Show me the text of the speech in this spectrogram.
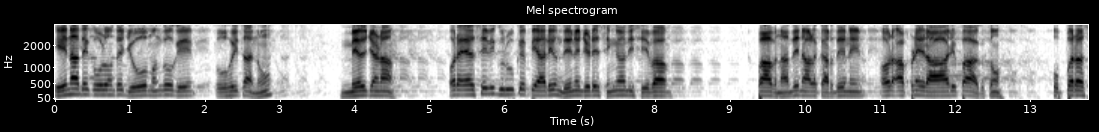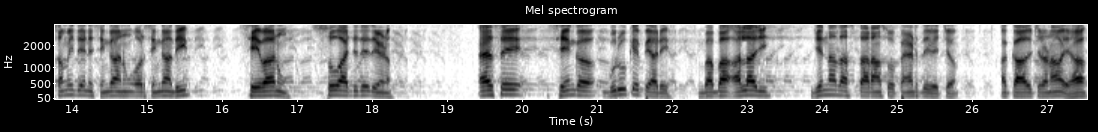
ਇਹਨਾਂ ਦੇ ਕੋਲੋਂ ਤੇ ਜੋ ਮੰਗੋਗੇ, ਉਹੀ ਤੁਹਾਨੂੰ ਮਿਲ ਜਾਣਾ। ਔਰ ਐਸੇ ਵੀ ਗੁਰੂ ਕੇ ਪਿਆਰੇ ਹੁੰਦੇ ਨੇ ਜਿਹੜੇ ਸਿੰਘਾਂ ਦੀ ਸੇਵਾ ਭਾਵਨਾ ਦੇ ਨਾਲ ਕਰਦੇ ਨੇ ਔਰ ਆਪਣੇ ਰਾਜ ਭਾਗ ਤੋਂ ਉੱਪਰ ਸਮਝਦੇ ਨੇ ਸਿੰਘਾਂ ਨੂੰ ਔਰ ਸਿੰਘਾਂ ਦੀ ਸੇਵਾ ਨੂੰ ਸੋ ਅੱਜ ਦੇ ਦਿਨ ਐਸੇ ਸਿੰਘ ਗੁਰੂ ਕੇ ਪਿਆਰੇ ਬਾਬਾ ਆਲਾ ਜੀ, ਜਿਨ੍ਹਾਂ ਦਾ 1765 ਦੇ ਵਿੱਚ ਅਕਾਲ ਚਰਣਾ ਹੋਇਆ,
